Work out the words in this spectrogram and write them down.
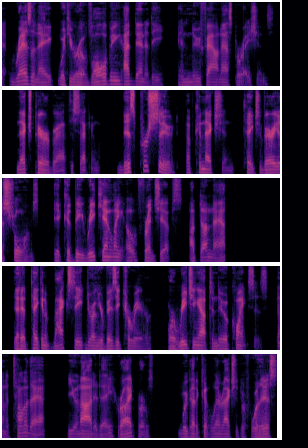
that resonate with your evolving identity and newfound aspirations. Next paragraph, the second. This pursuit of connection takes various forms. It could be rekindling old friendships. I've done that. That have taken a backseat during your busy career or reaching out to new acquaintances. Done a ton of that. You and I today, right? We've had a couple interactions before this.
